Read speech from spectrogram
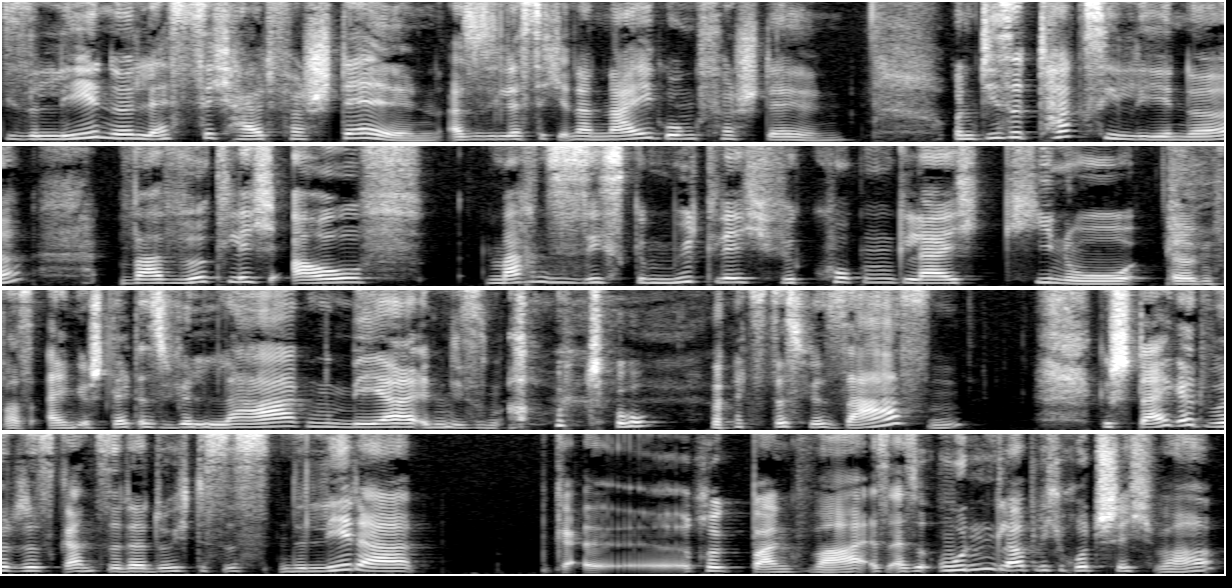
diese Lehne lässt sich halt verstellen. Also sie lässt sich in der Neigung verstellen. Und diese Taxilehne war wirklich auf machen Sie sich's gemütlich, wir gucken gleich Kino irgendwas eingestellt. Also wir lagen mehr in diesem Auto, als dass wir saßen. Gesteigert wurde das Ganze dadurch, dass es eine Lederrückbank war, es also unglaublich rutschig war.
